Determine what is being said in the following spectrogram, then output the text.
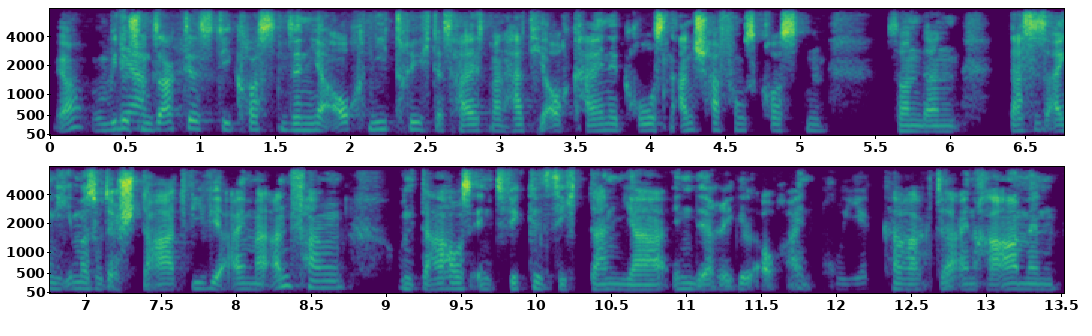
Ja, und wie ja. du schon sagtest, die Kosten sind ja auch niedrig. Das heißt, man hat hier auch keine großen Anschaffungskosten, sondern das ist eigentlich immer so der Start, wie wir einmal anfangen. Und daraus entwickelt sich dann ja in der Regel auch ein Projektcharakter, ein Rahmen,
